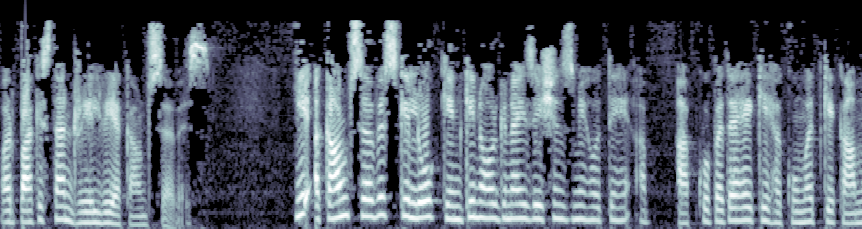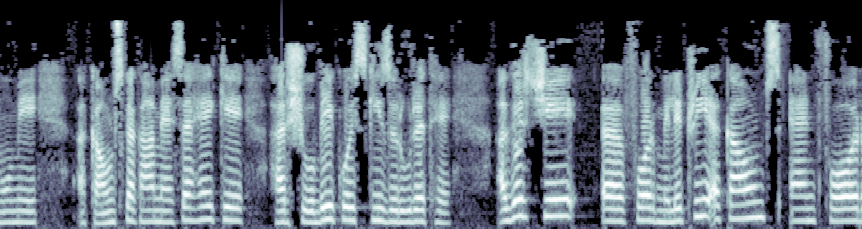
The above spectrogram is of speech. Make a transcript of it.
اور پاکستان ریلوے اکاؤنٹ سروس یہ اکاؤنٹ سروس کے لوگ کن کن آرگنائزیشنز میں ہوتے ہیں؟ اب آپ کو پتا ہے کہ حکومت کے کاموں میں اکاؤنٹس کا کام ایسا ہے کہ ہر شعبے کو اس کی ضرورت ہے۔ اگرچہ for military accounts and for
